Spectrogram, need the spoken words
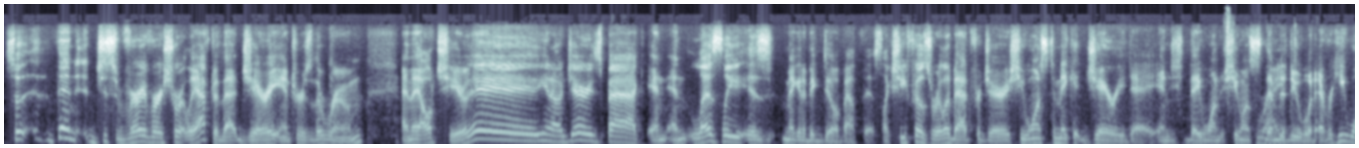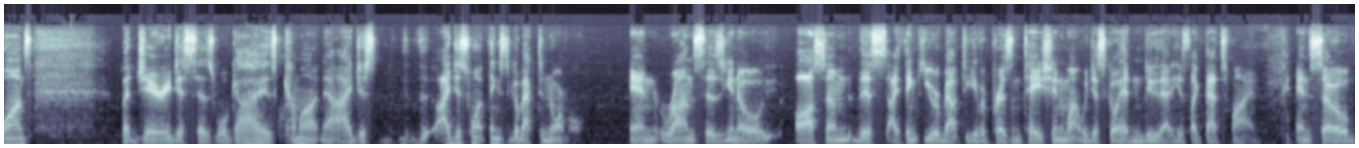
so then, just very, very shortly after that, Jerry enters the room, and they all cheer. Hey, you know, Jerry's back, and and Leslie is making a big deal about this. Like she feels really bad for Jerry. She wants to make it Jerry Day, and they want she wants right. them to do whatever he wants but Jerry just says, "Well, guys, come on now. I just I just want things to go back to normal." And Ron says, "You know, awesome. This I think you were about to give a presentation. Why don't we just go ahead and do that?" He's like, "That's fine." And so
